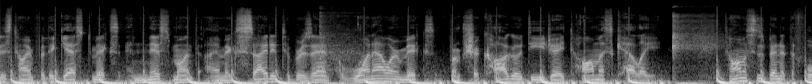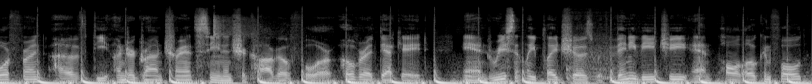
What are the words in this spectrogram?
It is time for the guest mix, and this month I am excited to present a one hour mix from Chicago DJ Thomas Kelly. Thomas has been at the forefront of the underground trance scene in Chicago for over a decade and recently played shows with Vini Vici and Paul Oakenfold.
